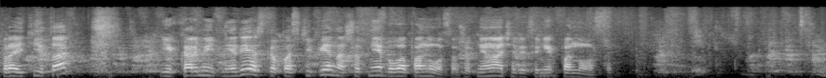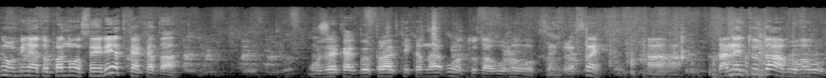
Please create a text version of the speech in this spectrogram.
пройти так, их кормить не резко, постепенно, чтобы не было поносов, чтобы не начались у них поносы. Ну, у меня то поносы редко когда. Уже как бы практика на... Вот туда в уголок, Сань, бросай. Ага. Да не туда в уголок,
